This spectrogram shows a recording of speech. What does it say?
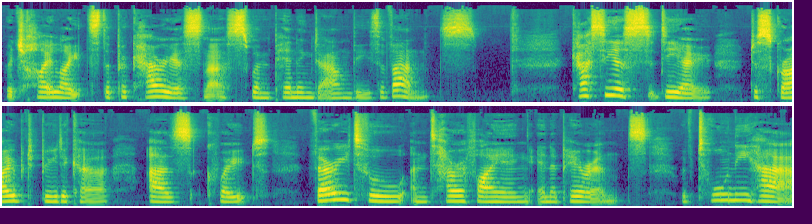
which highlights the precariousness when pinning down these events. Cassius Dio described Boudica as, quote, very tall and terrifying in appearance, with tawny hair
